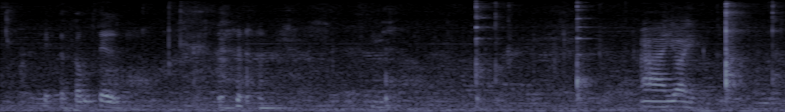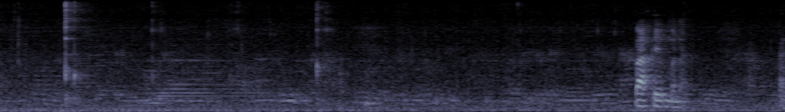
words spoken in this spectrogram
ๆกินกับต้มจืด อา ย่อยปลาเค็มมันอะปลา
